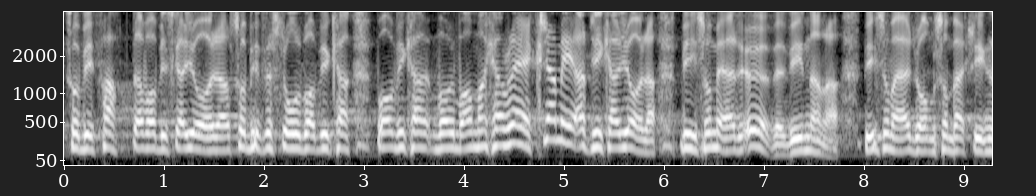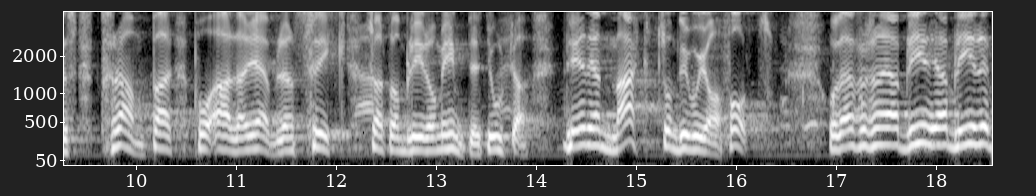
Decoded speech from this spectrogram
så vi fattar vad vi ska göra, så vi förstår vad, vi kan, vad, vi kan, vad, vad man kan räkna med att vi kan göra. Vi som är övervinnarna, vi som är de som verkligen trampar på alla djävulens trick så att de blir omintetgjorda. Det är den makt som du och jag jag fått. Och därför när jag blir, jag blir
